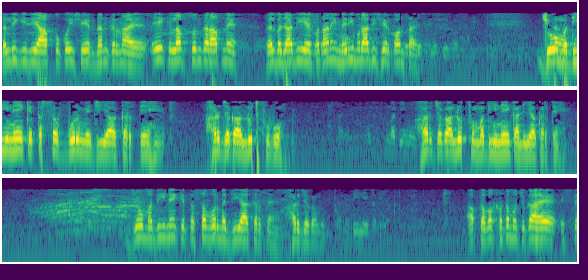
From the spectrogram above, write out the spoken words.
جلدی کیجیے آپ کو کوئی شیر ڈن کرنا ہے۔ ایک لفظ سن کر آپ نے ویل بجا دی ہے پتا نہیں میری مرادی شیر کون سا ہے۔ جو مدینے کے تصور میں جیا کرتے ہیں، ہر جگہ لطف وہ۔ ہر جگہ لطف مدینے کا لیا کرتے ہیں۔ جو مدینے کے تصور میں جیا کرتے ہیں۔ ہر جگہ لطف مدینے کا لیا کرتے ہیں۔ آپ کا وقت ختم ہو چکا ہے۔ اس سے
